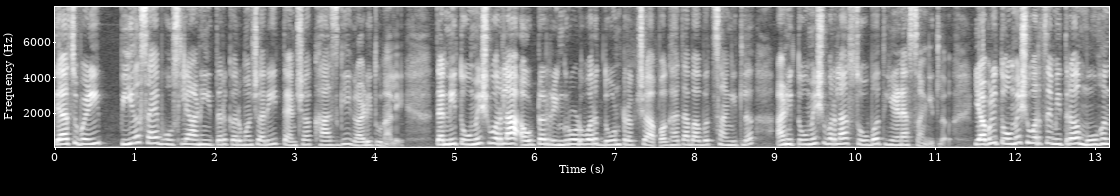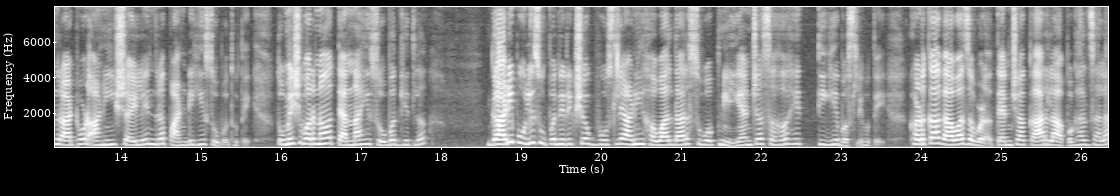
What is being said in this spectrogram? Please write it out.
त्याचवेळी पी एस आय भोसले आणि इतर कर्मचारी त्यांच्या खासगी गाडीतून आले. त्यांनी तोमेश्वरला आउटर रिंग रोडवर दोन ट्रकच्या अपघाताबाबत सांगितलं आणि तोमेश्वरला सोबत येण्यास सांगितलं. यावेळी तोमेश्वरचे मित्र मोहन राठोड आणि शैलेंद्र पांडेही सोबत होते. तोमेश्वरनं त्यांनाही सोबत घेतलं. गाडी पोलीस उपनिरीक्षक भोसले आणि हवालदार स्वप्नील यांच्यासह हे तिघे बसले होते. खडका गावाजवळ त्यांच्या कारला अपघात झाला.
